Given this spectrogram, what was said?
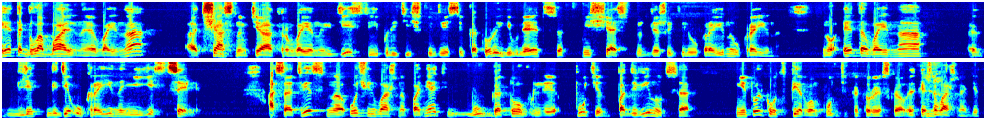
Это глобальная война а, частным театром военных действий и политических действий, который является несчастью для жителей Украины и Украины. Но это война, э, для, где Украина не есть цель. А, соответственно, очень важно понять, готов ли Путин подвинуться не только вот в первом пункте, который я сказал, это, конечно, да. важная деталь,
